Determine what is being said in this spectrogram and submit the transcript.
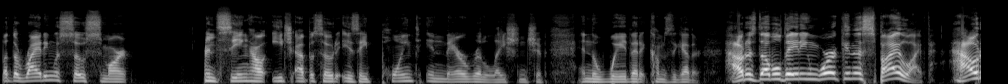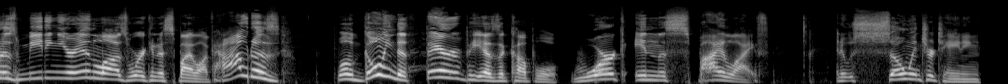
But the writing was so smart and seeing how each episode is a point in their relationship and the way that it comes together. How does double dating work in a spy life? How does meeting your in laws work in a spy life? How does, well, going to therapy as a couple work in the spy life? And it was so entertaining.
